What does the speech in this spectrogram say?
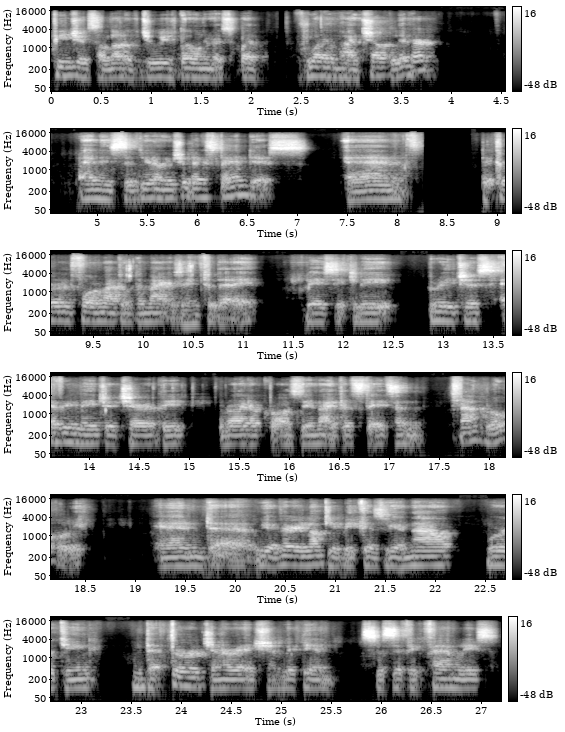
features a lot of Jewish donors, but what am I, Chuck Liver? And he said, you know, you should expand this. And the current format of the magazine today basically reaches every major charity right across the United States and not globally. And uh, we are very lucky because we are now working the third generation within specific families,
